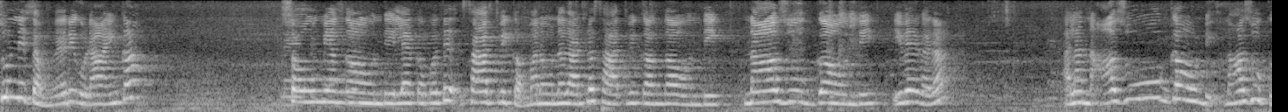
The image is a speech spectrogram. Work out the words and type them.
సున్నితం. వెరీ గుడ్ ఇంకా? సౌమ్యంగా ఉంది లేకపోతే సాత్వికం. మనం ఉన్న దాంట్లో సాత్వికంగా ఉంది నాజూక్గా ఉంది. ఇవే కదా? అలా నాజూగ్గా ఉండి నాజూక్.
